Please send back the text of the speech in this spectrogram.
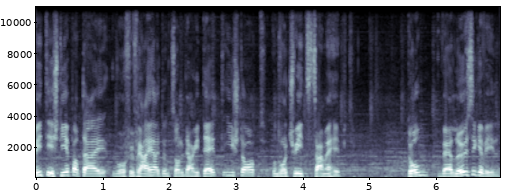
Mitte ist die Partei, die für Freiheit und Solidarität einsteht und die die Schweiz zusammenhält. Darum, wer Lösungen will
